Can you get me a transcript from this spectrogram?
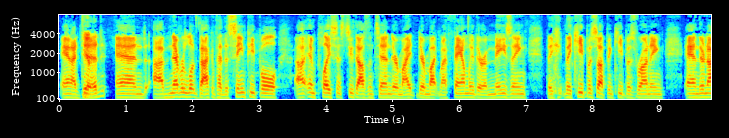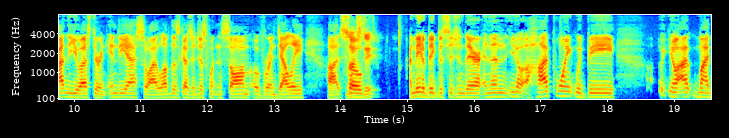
and I did. And I've never looked back. I've had the same people uh, in place since 2010. They're my they're my, my family. They're amazing. They they keep us up and keep us running. And they're not in the U.S. They're in India. So I love those guys. I just went and saw them over in Delhi. Uh, so nice. I made a big decision there. And then you know a high point would be you know, I, my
